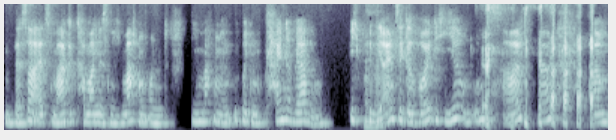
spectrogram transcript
besser als Marke kann man es nicht machen. Und die machen im Übrigen keine Werbung. Ich bin mhm. die Einzige heute hier und unbezahlt. ja. ähm,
